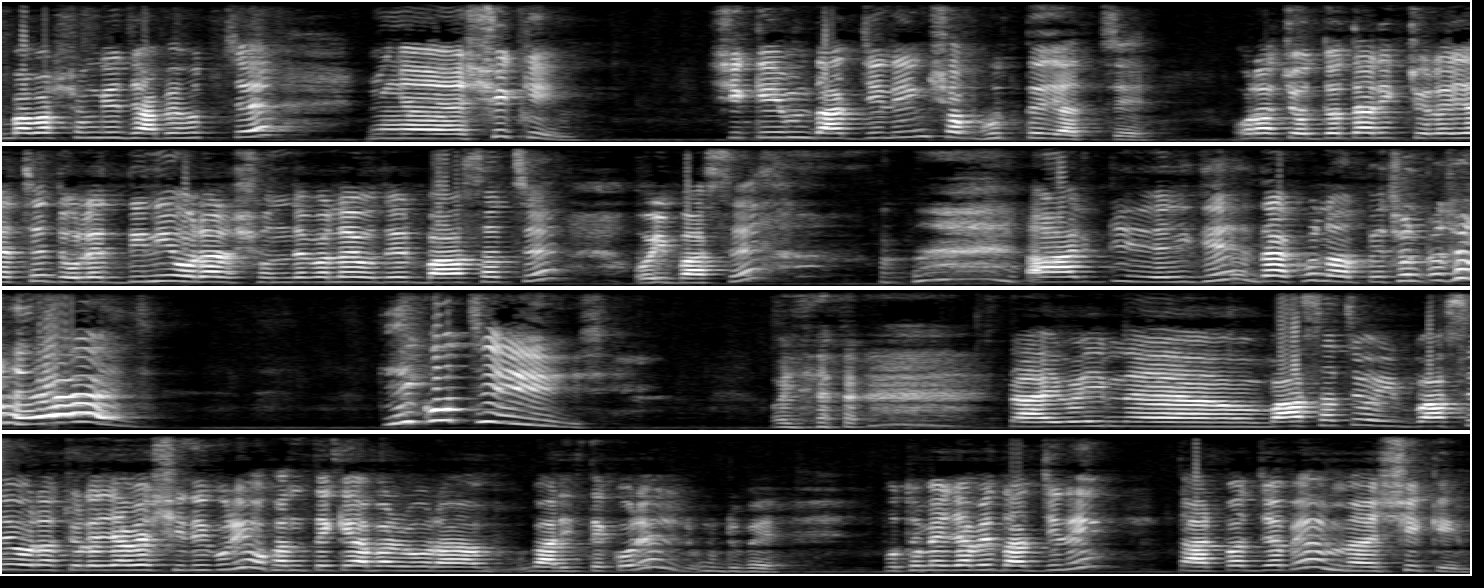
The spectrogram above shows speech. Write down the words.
বাবার সঙ্গে যাবে হচ্ছে সিকিম। সিকিম, দার্জিলিং সব ঘুরতে যাচ্ছে। ওরা চোদ্দ তারিখ চলে যাচ্ছে, দোলের দিনই ওরা সন্ধেবেলায় ওদের বাস আছে, ওই বাসে। আর কি, এই যে দেখো না, পেছন পেছন, এই! কি করছিস? ওই তাই ওই বাস আছে, ওই বাসে ওরা চলে যাবে শিলিগুড়ি, ওখান থেকে আবার ওরা গাড়িতে করে উঠবে। প্রথমে যাবে দার্জিলিং, তারপর যাবে সিকিম।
